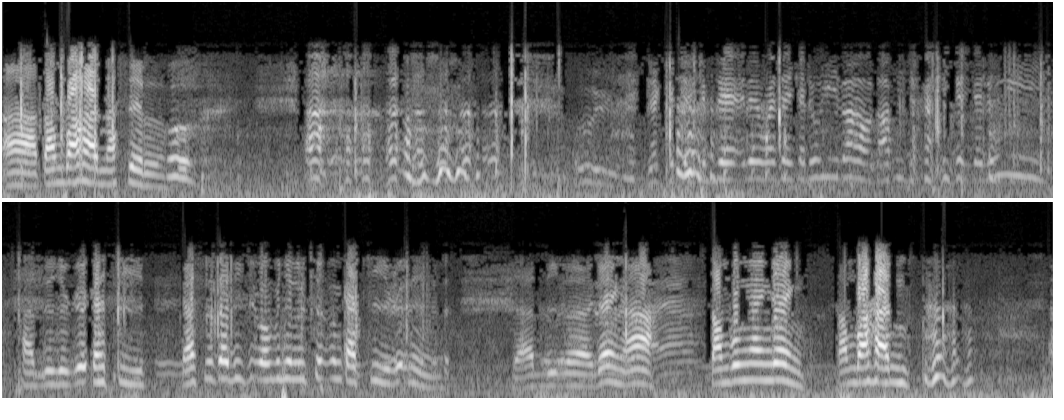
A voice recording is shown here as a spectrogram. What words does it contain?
Ah, tambahan hasil. Dia kedek-kedek dia macam ikan duri tau Tapi jangan ingat ikan duri Ada juga kaci. Rasa tadi cik Wan punya lutut pun kaci juga ni. Jadi lah, geng. Ah, sambungan, geng. Tambahan.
